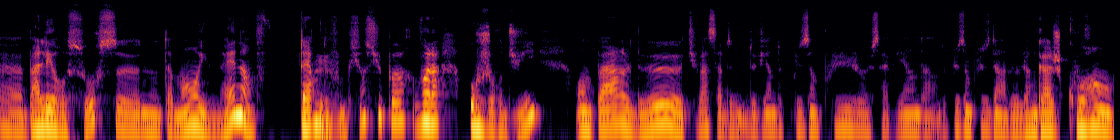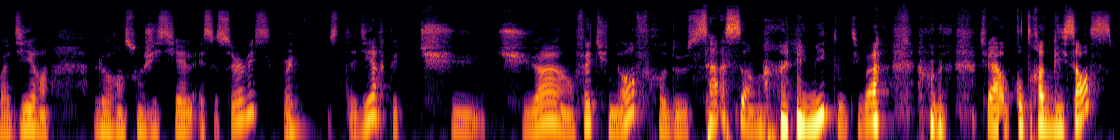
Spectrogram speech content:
euh, bah, les ressources, euh, notamment humaines, termes de Mhm. fonction support. Voilà. Aujourd'hui, on parle de, tu vois, ça de- devient de plus en plus, euh, ça vient de plus en plus dans le langage courant, on va dire, le rançongiciel as a service. Oui. C'est-à-dire que tu, tu as en fait une offre de SaaS, hein, limite, où tu vois, tu as un contrat de licence,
